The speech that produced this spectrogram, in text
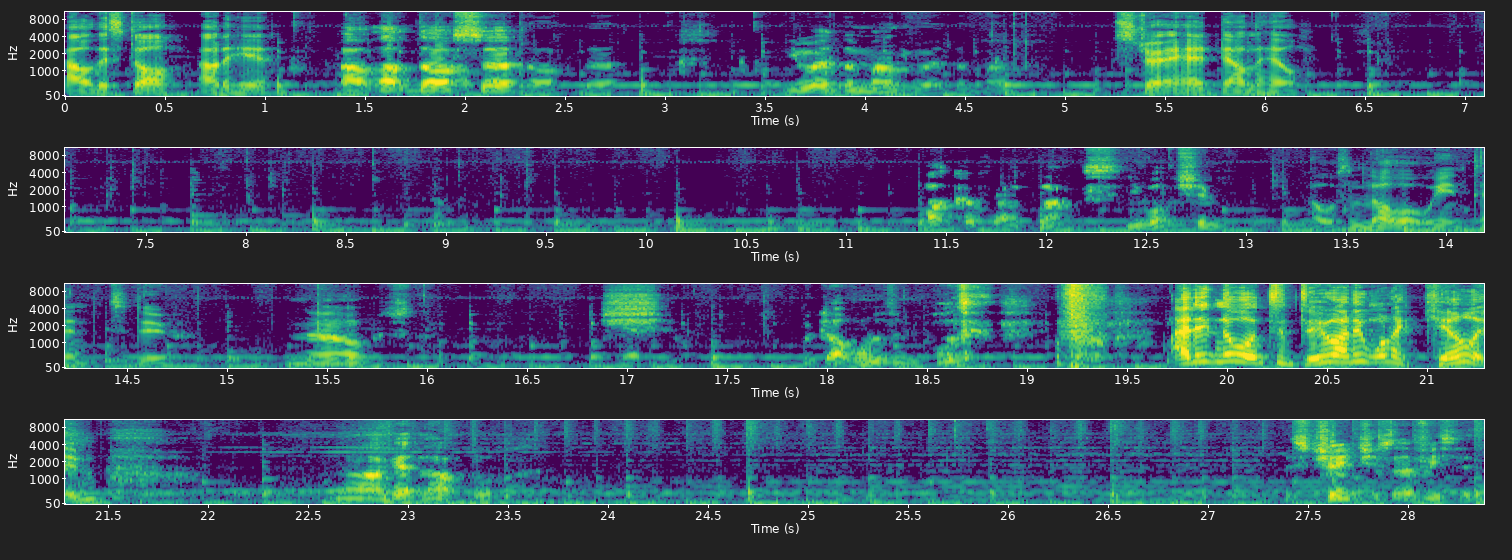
Out this door. Out of here. Out that door, sir. You heard the man. You heard the man. Straight ahead, down the hill. I'll cover our backs. You watch him. That was not what we intended to do. No. Yep. Shit. Got one of them. What? I didn't know what to do. I didn't want to kill him. no, I get that though. This changes everything.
